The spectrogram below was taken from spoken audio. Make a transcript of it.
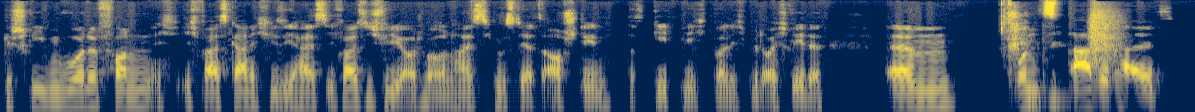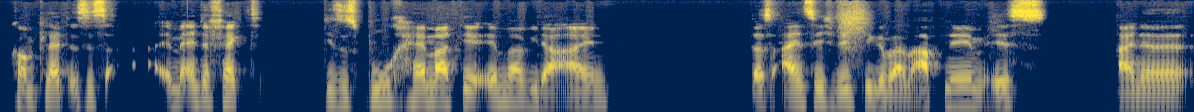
geschrieben wurde von, ich, ich weiß gar nicht, wie sie heißt, ich weiß nicht, wie die Autorin heißt, ich müsste jetzt aufstehen, das geht nicht, weil ich mit euch rede. Ähm, und da wird halt komplett, es ist im Endeffekt, dieses Buch hämmert dir immer wieder ein, das einzig Wichtige beim Abnehmen ist eine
